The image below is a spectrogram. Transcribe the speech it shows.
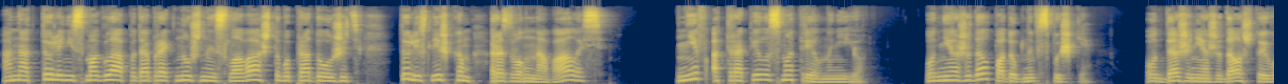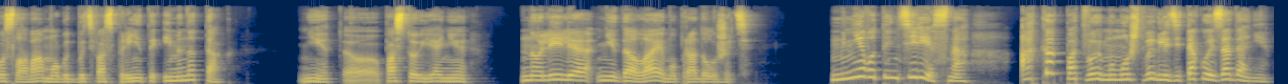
Она то ли не смогла подобрать нужные слова, чтобы продолжить, то ли слишком разволновалась. Нев оторопело смотрел на нее. Он не ожидал подобной вспышки. Он даже не ожидал, что его слова могут быть восприняты именно так – «Нет, э, постой, я не...» Но Лилия не дала ему продолжить. «Мне вот интересно, а как, по-твоему, может выглядеть такое задание?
